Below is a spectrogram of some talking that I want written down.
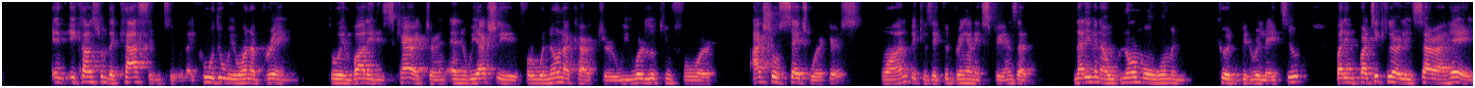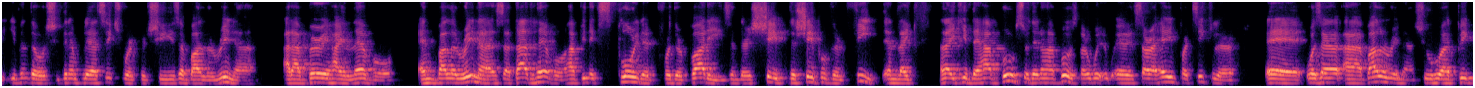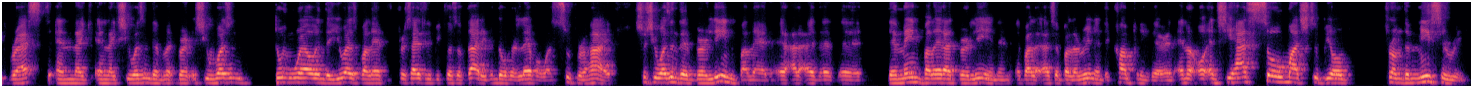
it, it, comes from the casting too like who do we want to bring to embody this character and, and we actually for winona character we were looking for actual sex workers one because they could bring an experience that not even a normal woman could be, relate to but in particularly Sarah Hay, even though she didn't play a sex worker, she is a ballerina at a very high level. And ballerinas at that level have been exploited for their bodies and their shape, the shape of their feet, and like like if they have boobs or they don't have boobs. But uh, Sarah Hay in particular uh, was a, a, ballerina she, who had big breasts and like and like she wasn't the she wasn't doing well in the U.S. ballet precisely because of that, even though her level was super high. So she was in the Berlin ballet, uh, uh, the, the main ballet at Berlin, and uh, as a ballerina in the company there, and, and and she has so much to build from the misery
